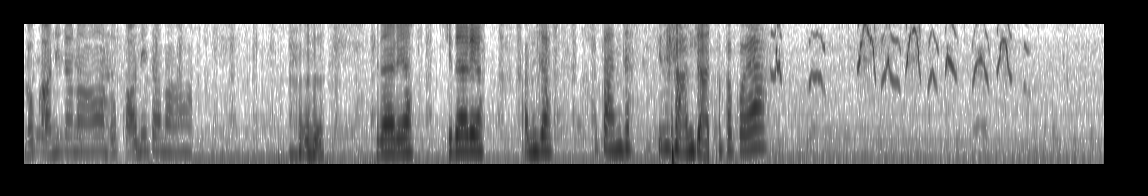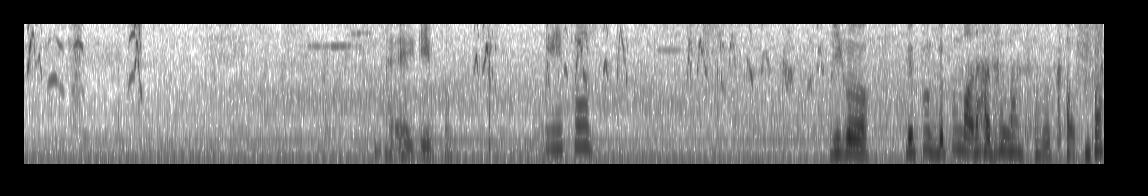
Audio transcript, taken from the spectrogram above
너거 아니잖아. 너 거 아니잖아. 기다려. 기다려. 앉아. 또 앉아. 기다려. 앉아. 토토 거야? 애기 이뻐. 애기 이뻐. 이거 몇 분, 몇 분만에 아장나자 볼까, 엄마?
